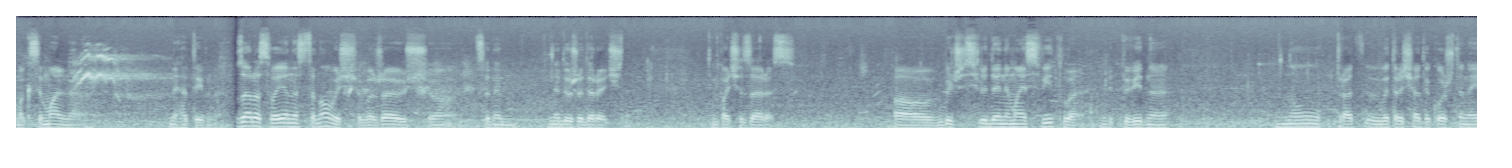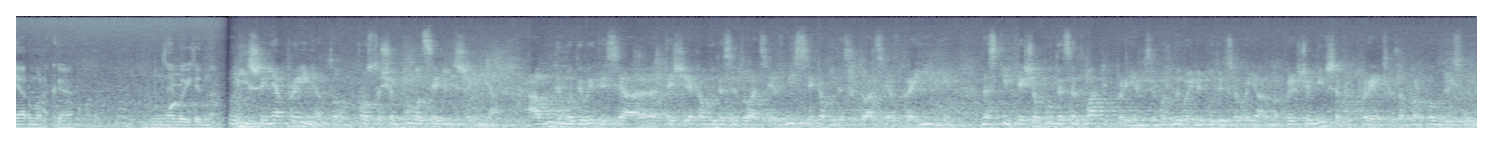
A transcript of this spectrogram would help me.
максимально негативно. Зараз воєнне становище, вважаю, що це не, не дуже доречно. Тим паче зараз. А в більшості людей немає світла, відповідно, ну, витрачати кошти на ярмарки невигідно. Рішення прийнято, просто щоб було це рішення. А будемо дивитися те, що яка буде ситуація в місті, яка буде ситуація в країні. Наскільки, якщо буде це два підприємці, можливо, і не буде цього ярмарку. Якщо більше підприємців запропонують свої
